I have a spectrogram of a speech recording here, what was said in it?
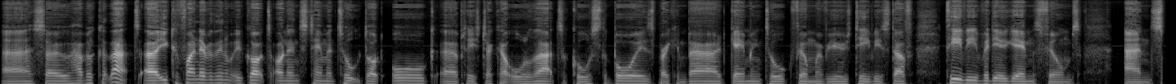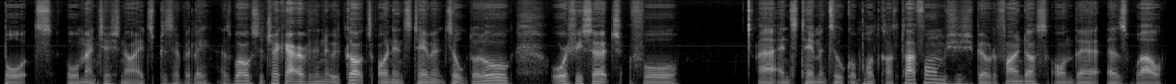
Uh, so have a look at that. Uh, you can find everything that we've got on entertainmenttalk.org. Uh, please check out all of that. Of course, The Boys, Breaking Bad, Gaming Talk, film reviews, TV stuff, TV, video games, films, and sports, or Manchester United specifically as well. So check out everything that we've got on entertainmenttalk.org, or if you search for uh, Entertainment Talk on podcast platforms. You should be able to find us on there as well.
